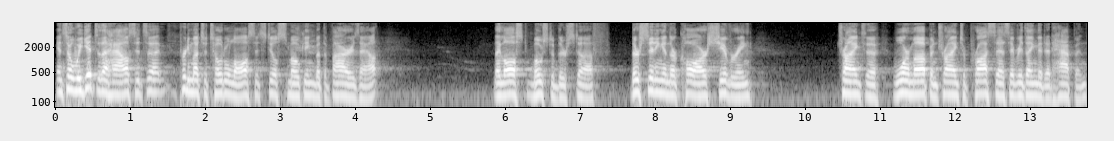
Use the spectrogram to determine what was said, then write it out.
And so we get to the house. It's a, pretty much a total loss. It's still smoking, but the fire is out. They lost most of their stuff. They're sitting in their car, shivering, trying to warm up and trying to process everything that had happened.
